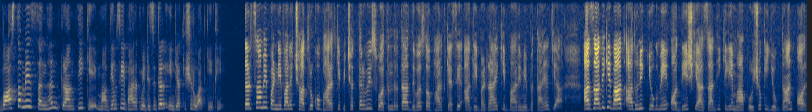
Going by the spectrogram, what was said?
वास्तव में संघन क्रांति के माध्यम से भारत में डिजिटल इंडिया की शुरुआत की थी। दरसा में पढ़ने वाले छात्रों को भारत के पिछहत्तरवें स्वतंत्रता दिवस और भारत कैसे आगे बढ़ रहा है के बारे में बताया गया। आज़ादी के बाद आधुनिक युग में और देश की आज़ादी के लिए महापुरुषों के योगदान और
